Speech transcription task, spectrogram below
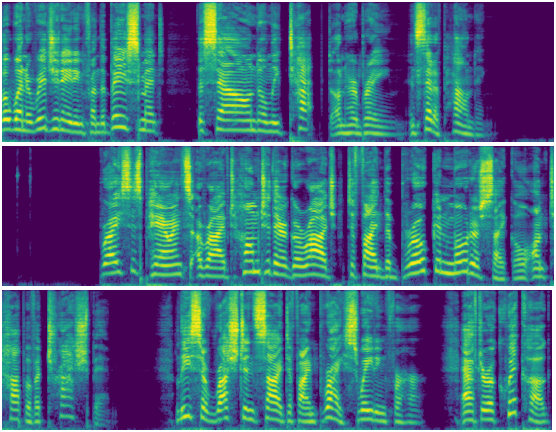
but when originating from the basement, the sound only tapped on her brain instead of pounding. Bryce's parents arrived home to their garage to find the broken motorcycle on top of a trash bin. Lisa rushed inside to find Bryce waiting for her. After a quick hug,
